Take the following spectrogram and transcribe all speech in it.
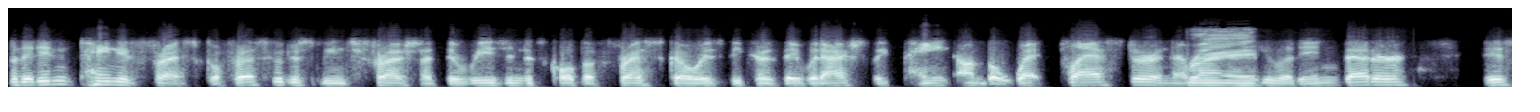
but they didn't paint it fresco. Fresco just means fresh. Like the reason it's called a fresco is because they would actually paint on the wet plaster and that right. would seal it in better this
